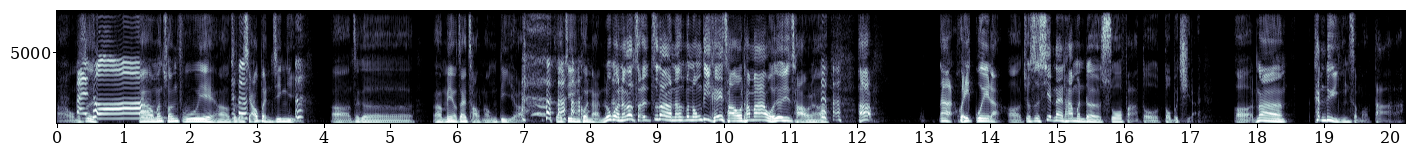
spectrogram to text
啊，我们是啊，我们纯服务业啊，这个小本经营啊，这个呃没有在炒农地啊，在经营困难。如果能够知知道有什么农地可以炒，我他妈我就去炒了啊！好。那回归了哦，就是现在他们的说法都都不起来哦。那看绿营怎么打了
